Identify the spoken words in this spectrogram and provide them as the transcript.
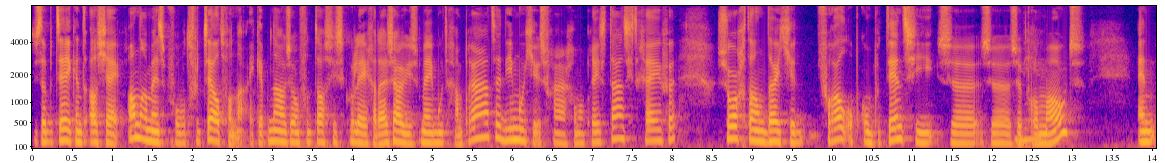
Dus dat betekent als jij andere mensen bijvoorbeeld vertelt van, nou, ik heb nou zo'n fantastische collega, daar zou je eens mee moeten gaan praten. Die moet je eens vragen om een presentatie te geven. Zorg dan dat je vooral op competentie ze, ze, ze promoot. En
